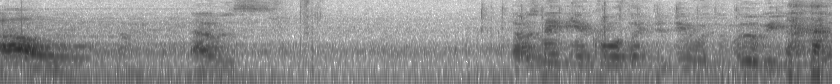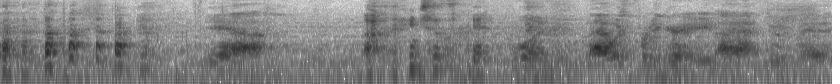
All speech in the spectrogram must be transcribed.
Oh. That was. That was maybe a cool thing to do with the movie. yeah. I just hit wood. That was pretty great, I have to admit.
